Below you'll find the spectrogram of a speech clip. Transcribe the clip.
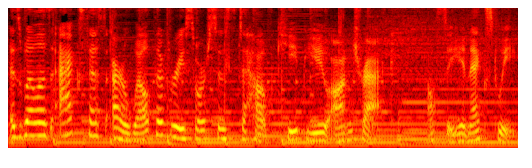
as well as access our wealth of resources to help keep you on track. I'll see you next week.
